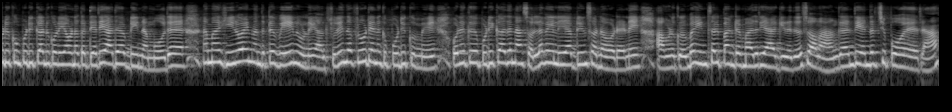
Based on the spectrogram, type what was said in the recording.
பிடிக்கும்? பிடிக்காது கூட உனக்கு தெரியாது. அப்படின்னும் போது நம்ம ஹீரோயின் வந்துட்டு வேணும்னு ஆக்சுவலி இந்த ஃப்ரூட் எனக்கு பிடிக்குமே உனக்கு பிடிக்காத நான் சொல்லவே இல்லையே அப்படின்னு சொன்ன உடனே அவனுக்கு ரொம்ப இன்சல்ட் பண்ணுற மாதிரி ஆகிறது. ஸோ அவன் அங்கேருந்து எந்திரிச்சு போயிடுறான்.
